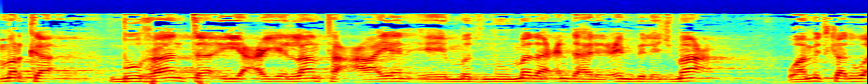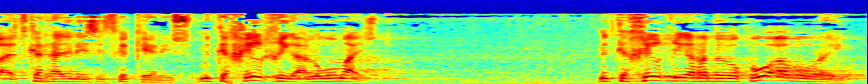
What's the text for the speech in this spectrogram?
Marka buuraanta iyo cayilaanta caayan ee madmuumada cinda ahlicilm bilijmaac waa midka adigu aad iska raadinaysa iska keenayso. Midka khilqiga laguma haysto. Midka khilqiga rabbiba kuu abuuray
